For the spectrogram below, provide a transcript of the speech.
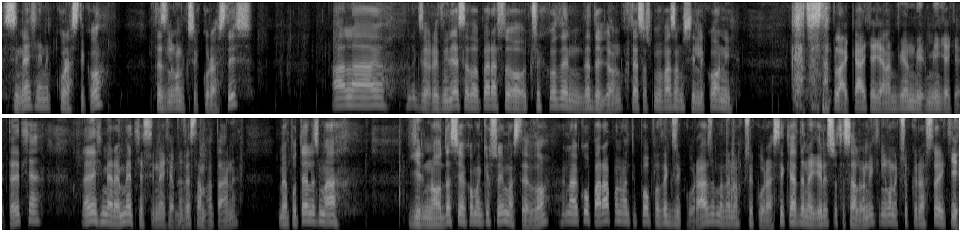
συνέχεια είναι κουραστικό. Θες λίγο να ξεκουραστείς. Αλλά δεν ξέρω, οι δουλειές εδώ πέρα στο εξοχικό δεν, δεν τελειώνουν. Χθες, ας πούμε, βάζαμε σιλικόνη κάτω στα πλακάκια για να μην βγαίνουν μυρμήγκια και τέτοια. Δηλαδή έχει μερεμέτια συνέχεια που δεν σταματάνε. Με αποτέλεσμα γυρνώντας ή ακόμα και όσο είμαστε εδώ, να ακούω παράπονο ότι πω, πω δεν ξεκουράζομαι, δεν έχω ξεκουραστεί και άντε να γυρίσω στο Θεσσαλονίκη λίγο να ξεκουραστώ εκεί.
